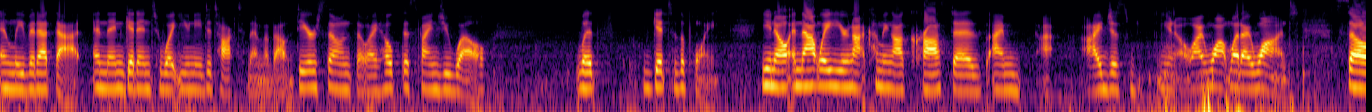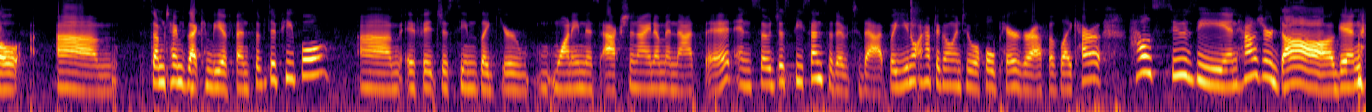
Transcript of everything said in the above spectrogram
and leave it at that, and then get into what you need to talk to them about. Dear so and so, I hope this finds you well. Let's get to the point. You know, and that way you're not coming across as I'm, I, just, you know, I want what I want. So um, sometimes that can be offensive to people um, if it just seems like you're wanting this action item and that's it. And so just be sensitive to that. But you don't have to go into a whole paragraph of like, How, how's Susie and how's your dog? And,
